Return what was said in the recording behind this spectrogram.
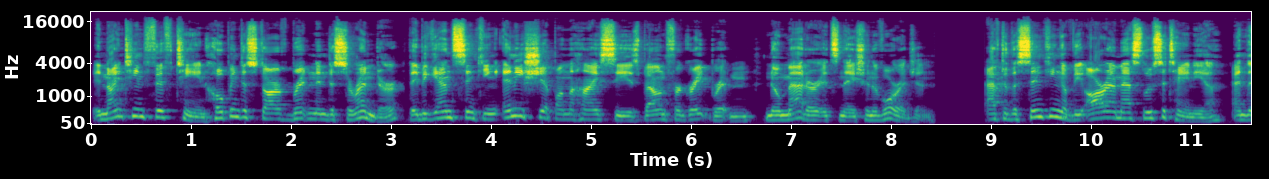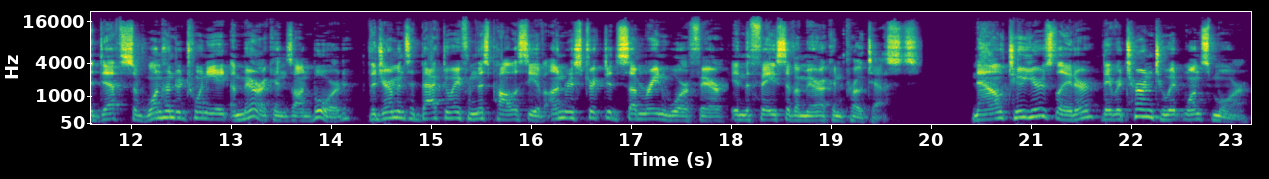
In 1915, hoping to starve Britain into surrender, they began sinking any ship on the high seas bound for Great Britain, no matter its nation of origin. After the sinking of the RMS Lusitania and the deaths of 128 Americans on board, the Germans had backed away from this policy of unrestricted submarine warfare in the face of American protests. Now, two years later, they returned to it once more.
